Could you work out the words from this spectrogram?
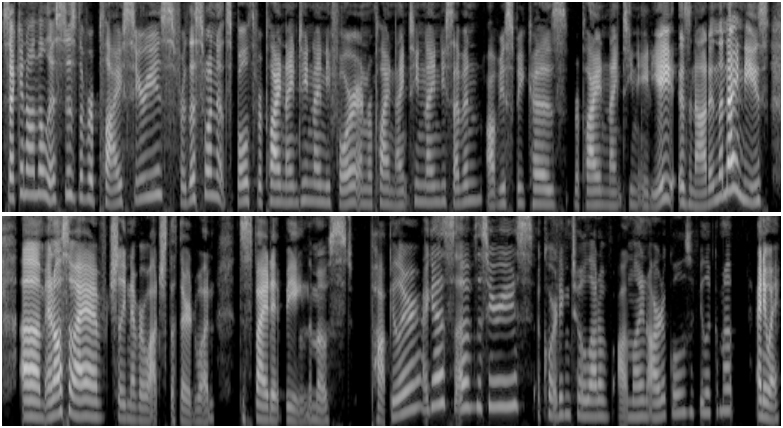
Second on the list is the Reply series. For this one, it's both Reply 1994 and Reply 1997, obviously because Reply in 1988 is not in the 90s. Um, and also, I actually never watched the third one, despite it being the most popular, I guess, of the series, according to a lot of online articles if you look them up. Anyway,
